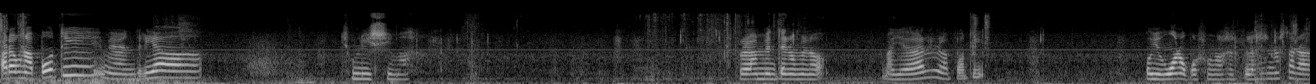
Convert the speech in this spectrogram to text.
Ahora una poti me vendría chulísima. Probablemente no me lo vaya a dar la poti. Oye, bueno, pues unos splashes no estará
